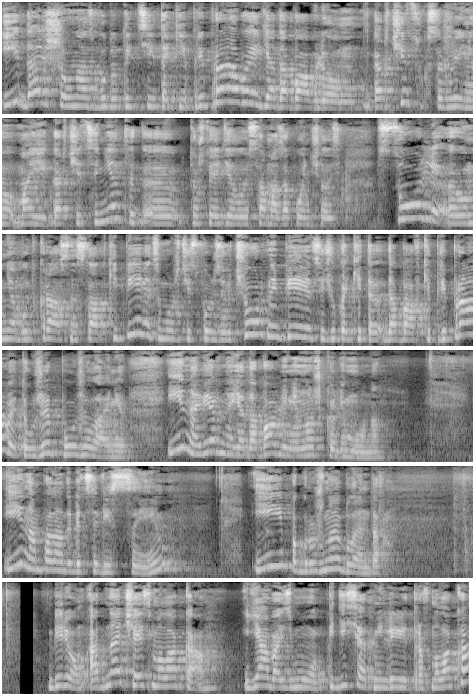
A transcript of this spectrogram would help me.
И дальше у нас будут идти такие приправы. Я добавлю горчицу. К сожалению, моей горчицы нет. Э, то, что я делаю, сама закончилась. Соль. Э, у меня будет красный сладкий перец. Можете использовать черный перец. Еще какие-то добавки приправы. Это уже по желанию. И, наверное, я добавлю немножко лимона. И нам понадобятся весы и погружной блендер. Берем одна часть молока я возьму 50 миллилитров молока.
